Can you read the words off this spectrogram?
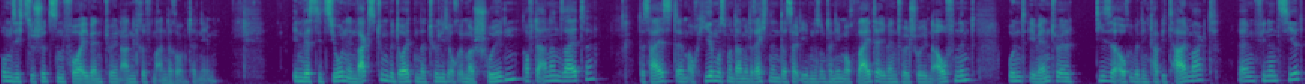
um sich zu schützen vor eventuellen Angriffen anderer Unternehmen. Investitionen in Wachstum bedeuten natürlich auch immer Schulden auf der anderen Seite. Das heißt, ähm, auch hier muss man damit rechnen, dass halt eben das Unternehmen auch weiter eventuell Schulden aufnimmt und eventuell diese auch über den Kapitalmarkt ähm, finanziert.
